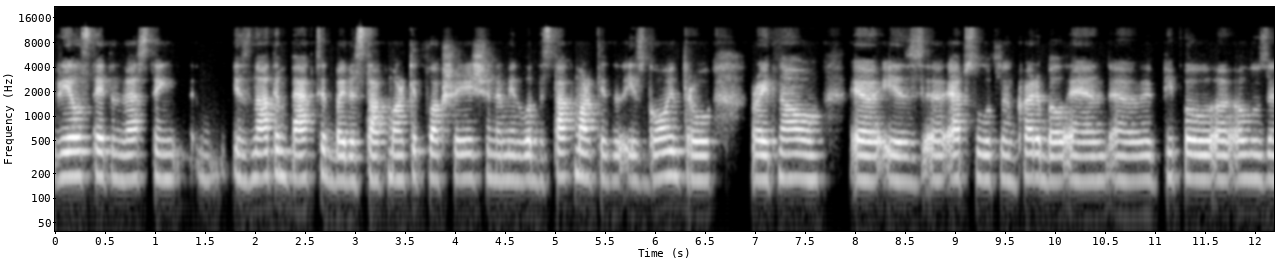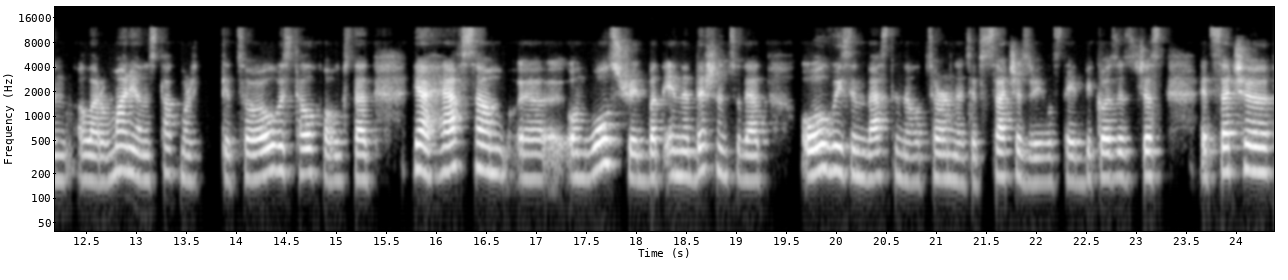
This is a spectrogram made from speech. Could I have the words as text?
real estate investing is not impacted by the stock market fluctuation. I mean, what the stock market is going through right now uh, is uh, absolutely incredible, and uh, people uh, are losing a lot of money on the stock market. So I always tell folks that, yeah, have some on Wall Street, but in addition to that, always invest in alternatives such as real estate because it's just it's such a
